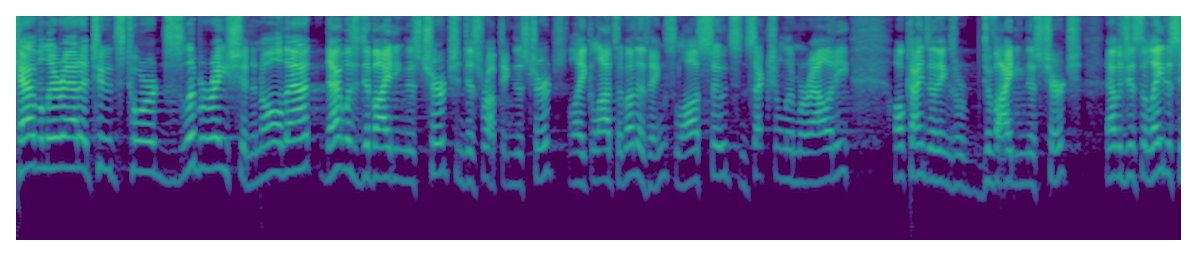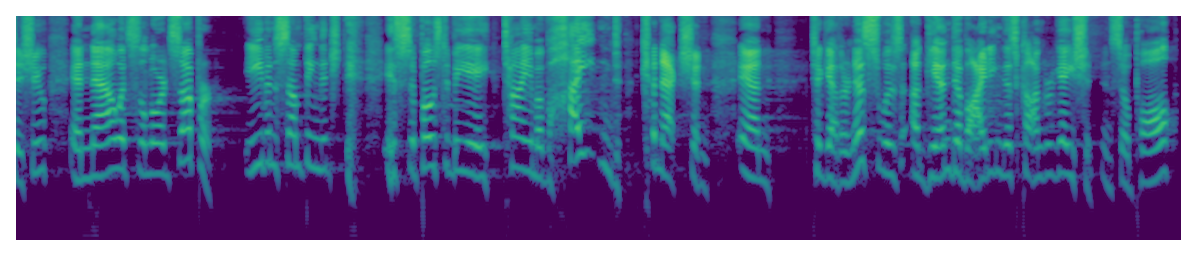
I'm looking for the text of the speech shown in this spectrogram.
cavalier attitudes towards liberation, and all that. That was dividing this church and disrupting this church, like lots of other things lawsuits and sexual immorality. All kinds of things were dividing this church. That was just the latest issue. And now it's the Lord's Supper even something that is supposed to be a time of heightened connection and togetherness was again dividing this congregation. And so Paul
